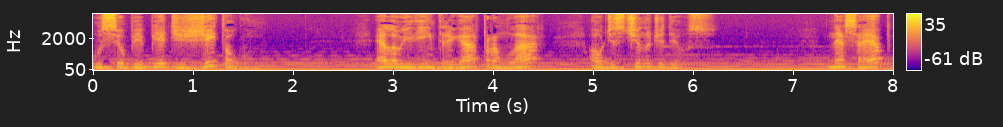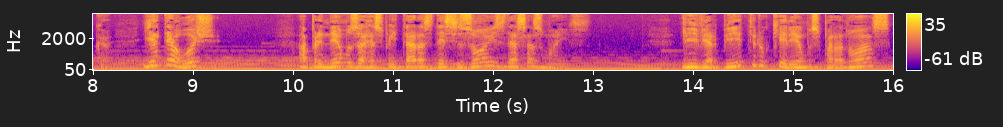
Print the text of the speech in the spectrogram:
o seu bebê de jeito algum. Ela o iria entregar para um lar ao destino de Deus. Nessa época, e até hoje, aprendemos a respeitar as decisões dessas mães. Livre-arbítrio queremos para nós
